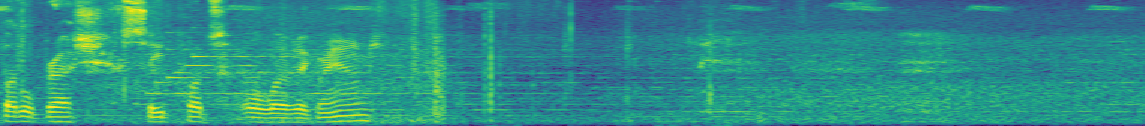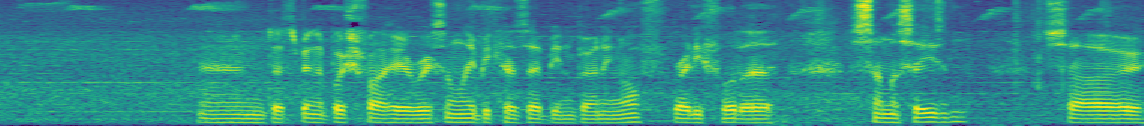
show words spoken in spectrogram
Bottle brush seed pods all over the ground. And there's been a bushfire here recently because they've been burning off, ready for the summer season. So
